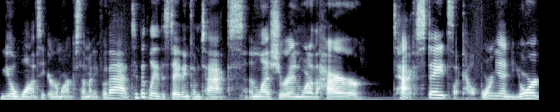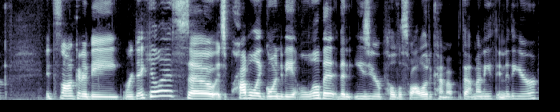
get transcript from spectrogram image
you'll want to earmark some money for that. Typically, the state income tax, unless you're in one of the higher tax states like California, New York, it's not going to be ridiculous. So it's probably going to be a little bit of an easier pill to swallow to come up with that money at the end of the year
